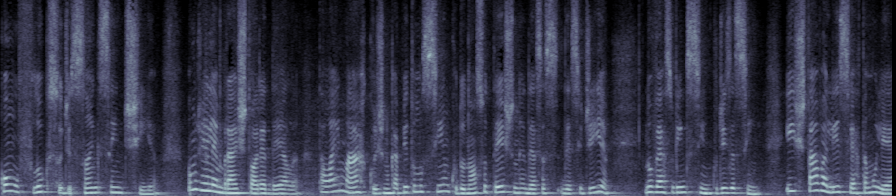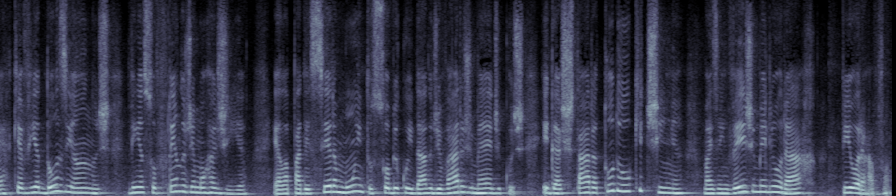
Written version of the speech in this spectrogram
com o fluxo de sangue sentia. Vamos relembrar a história dela. Está lá em Marcos, no capítulo 5 do nosso texto né, dessa, desse dia, no verso 25, diz assim: E estava ali certa mulher que havia 12 anos vinha sofrendo de hemorragia. Ela padecera muito sob o cuidado de vários médicos e gastara tudo o que tinha, mas em vez de melhorar, piorava.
